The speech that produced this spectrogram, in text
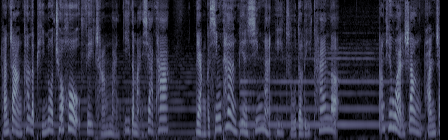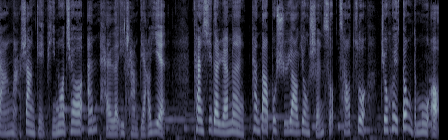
团长看了皮诺丘后，非常满意的买下它。两个星探便心满意足的离开了。当天晚上，团长马上给皮诺丘安排了一场表演。看戏的人们看到不需要用绳索操作就会动的木偶，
